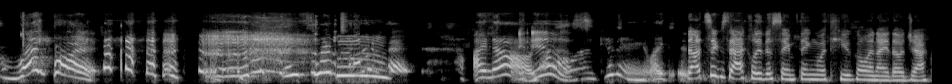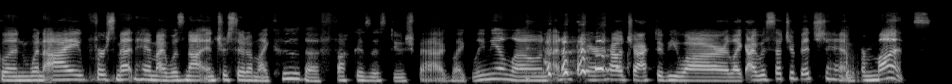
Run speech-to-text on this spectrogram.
Right for it. we swim towards it. I know. It no, is. I'm kidding. Like that's exactly the same thing with Hugo and I, though, Jacqueline. When I first met him, I was not interested. I'm like, who the fuck is this douchebag? Like, leave me alone. I don't care how attractive you are. Like, I was such a bitch to him for months.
